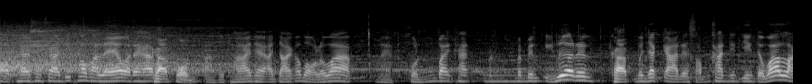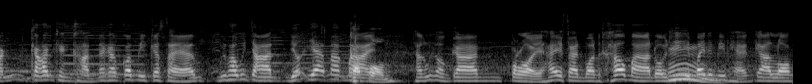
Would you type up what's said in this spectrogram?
ตอบแทนแฟนๆที่เข้ามาแล้วนะครับครับผมอ่าสุดท้ายเนี่ยอาจารย์ก็บอกแล้วว่าแหมผลบันคันมันมันเป็นอีกเรื่องหนึง ครับ บรรยากาศเนี่ยสำคัญจริงๆ แต่ว่าหลังการแข่งขันนะครับ ก็มีกระแสวิพากษ์วิจารณ์เยอะแยะมากครับมายผมทั้งเรื่องของการปล่อยให้แฟนบอลเข้ามาโดยที่อืม ไม่ได้มีแผนการรอง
